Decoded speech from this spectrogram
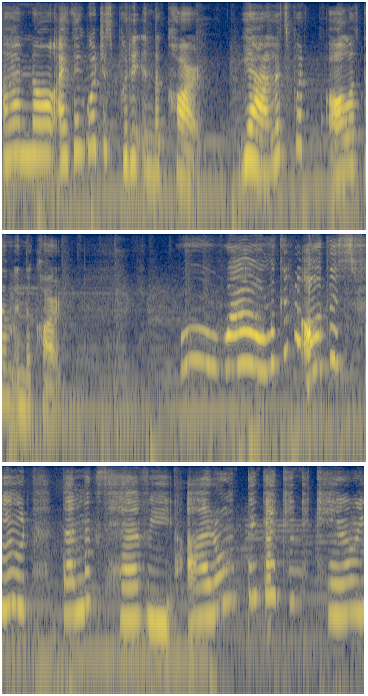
Uh, no, I think we'll just put it in the cart. Yeah, let's put all of them in the cart. Oh, wow, look at all this food. That looks heavy. I don't think I can carry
